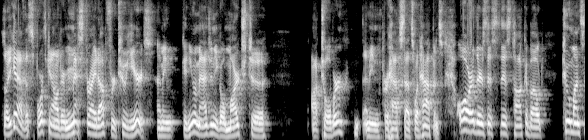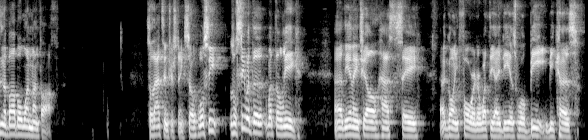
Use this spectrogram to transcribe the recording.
So you could have the sports calendar messed right up for two years. I mean, can you imagine you go March to October? I mean, perhaps that's what happens. Or there's this this talk about two months in the bubble, one month off. So that's interesting. So we'll see. We'll see what the what the league, uh, the NHL, has to say uh, going forward, or what the ideas will be, because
